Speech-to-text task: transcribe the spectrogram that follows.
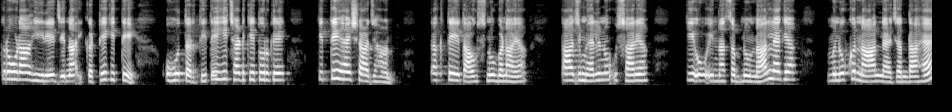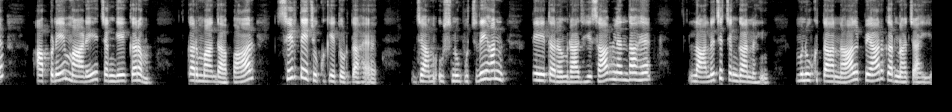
ਕਰੋੜਾਂ ਹੀਰੇ ਜਿਨ੍ਹਾਂ ਇਕੱਠੇ ਕੀਤੇ, ਉਹ ਧਰਤੀ ਤੇ ਹੀ ਛੱਡ ਕੇ ਤੁਰ ਗਏ। ਕਿੱਥੇ ਹੈ ਸ਼ਾਹਜਹਾਨ? ਤਖਤੇ ਤਾਂ ਉਸ ਨੂੰ ਬਣਾਇਆ, ਤਾਜ ਮਹਿਲ ਨੂੰ ਉਸਾਰਿਆ। ਕਿ ਉਹ ਇਹਨਾਂ ਸਭ ਨੂੰ ਨਾਲ ਲੈ ਗਿਆ? ਮਨੁੱਖ ਨਾਲ ਲੈ ਜਾਂਦਾ ਹੈ ਆਪਣੇ ਮਾੜੇ ਚੰਗੇ ਕਰਮ। ਕਰਮਾਂ ਦਾ ਭਾਰ ਸਿਰ ਤੇ ਚੁੱਕ ਕੇ ਤੁਰਦਾ ਹੈ। ਜਮ ਉਸ ਨੂੰ ਪੁੱਛਦੇ ਹਨ, ਤੇ ਧਰਮਰਾਜ ਹਿਸਾਬ ਲੈਂਦਾ ਹੈ, ਲਾਲਚ ਚੰਗਾ ਨਹੀਂ, ਮਨੁੱਖਤਾ ਨਾਲ ਪਿਆਰ ਕਰਨਾ ਚਾਹੀਏ।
